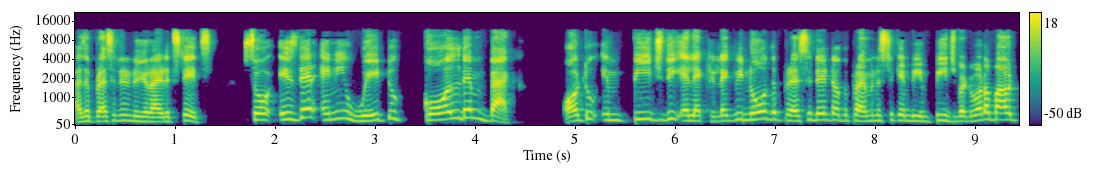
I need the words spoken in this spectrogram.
as a president of the United States. So, is there any way to call them back or to impeach the elected? Like we know the president or the prime minister can be impeached, but what about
